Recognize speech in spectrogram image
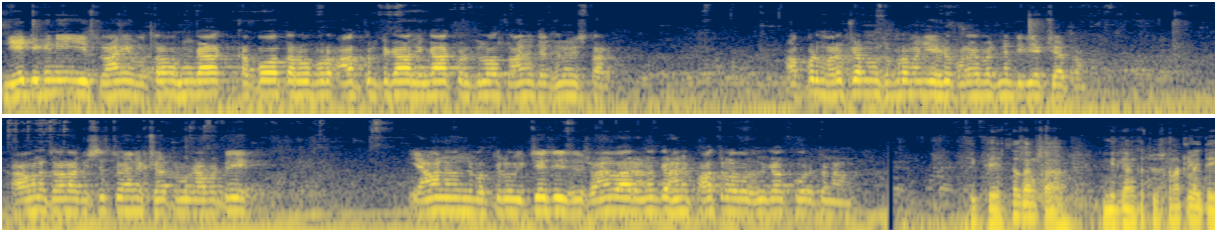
నేటికిని ఈ స్వామి ఉత్తరముఖంగా కపోత రూపు ఆకృతిగా లింగాకృతిలో స్వామి దర్శనమిస్తాడు అప్పుడు మరుక్షణం సుబ్రహ్మణ్యుడు పడగబెట్టిన దివ్యక్షేత్రం. కావున చాలా విశిష్టమైన క్షేత్రం కాబట్టి యావన భక్తులు ఇచ్చేసి స్వామివారి అనుగ్రహాన్ని పాత్రవలసిందిగా కోరుతున్నాను ఈ ప్లేస్లో కనుక మీరు కనుక చూసుకున్నట్లయితే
